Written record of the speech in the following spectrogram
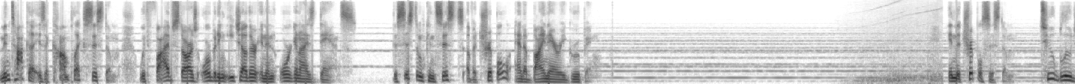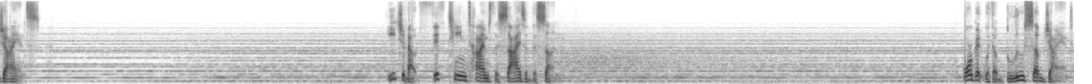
Mintaka is a complex system with five stars orbiting each other in an organized dance. The system consists of a triple and a binary grouping. In the triple system, two blue giants, each about 15 times the size of the Sun, orbit with a blue subgiant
